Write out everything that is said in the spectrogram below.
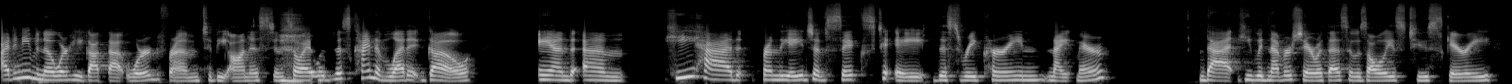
I didn't even know where he got that word from, to be honest. And so I would just kind of let it go. And um, he had, from the age of six to eight, this recurring nightmare that he would never share with us. It was always too scary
